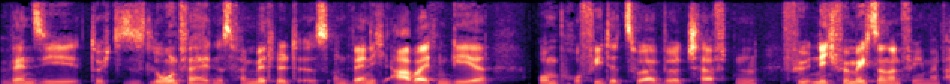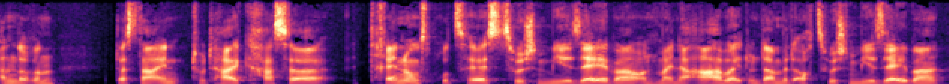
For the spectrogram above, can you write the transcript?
wenn sie durch dieses Lohnverhältnis vermittelt ist und wenn ich arbeiten gehe, um Profite zu erwirtschaften, für, nicht für mich, sondern für jemand anderen, dass da ein total krasser Trennungsprozess zwischen mir selber und meiner Arbeit und damit auch zwischen mir selber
